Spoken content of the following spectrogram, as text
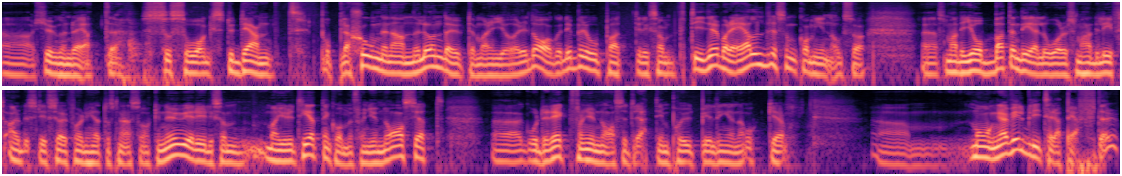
uh, 2001, så såg studentpopulationen annorlunda ut än vad den gör idag. Och det beror på att det liksom, tidigare var det äldre som kom in också. Eh, som hade jobbat en del år, som hade livs, arbetslivserfarenhet och sådana här saker. Nu är det ju liksom, majoriteten kommer från gymnasiet, uh, går direkt från gymnasiet rätt in på utbildningen. Och, Um, många vill bli terapeuter.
